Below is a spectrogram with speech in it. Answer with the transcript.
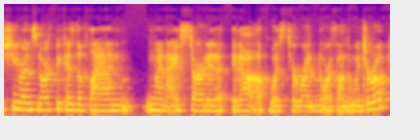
She Runs North because the plan when I started it up was to run north on the winter road.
